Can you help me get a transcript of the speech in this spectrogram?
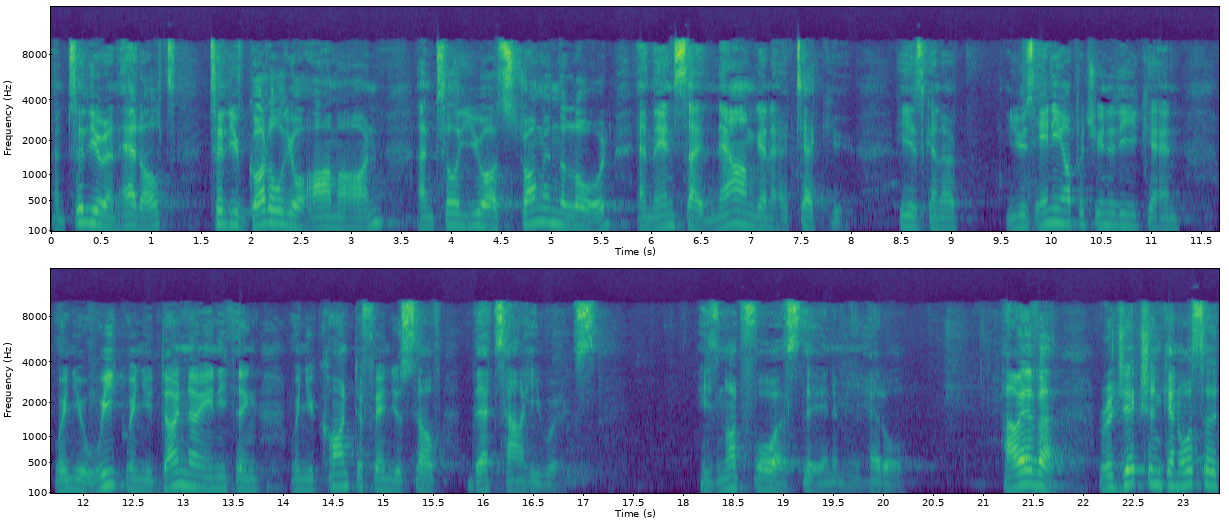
until you're an adult, till you've got all your armor on, until you are strong in the Lord, and then say, Now I'm going to attack you. He is going to Use any opportunity he can. When you're weak, when you don't know anything, when you can't defend yourself, that's how he works. He's not for us, the enemy, at all. However, rejection can also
